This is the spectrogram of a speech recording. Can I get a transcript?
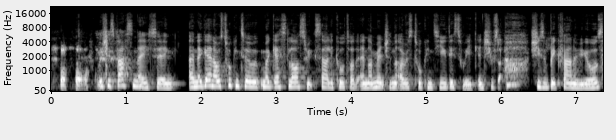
which is fascinating. And again, I was talking to my guest last week, Sally Coulthard, and I mentioned that I was talking to you this week, and she was like, oh, she's a big fan of yours.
